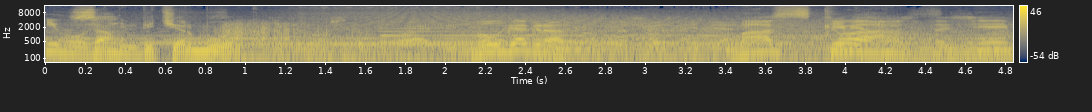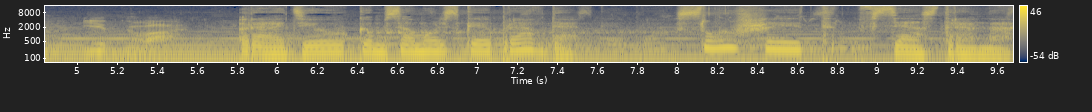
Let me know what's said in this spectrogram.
и 8. Санкт-Петербург. Волгоград. Москва. 97 и 2. Радио «Комсомольская правда». Слушает вся страна.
